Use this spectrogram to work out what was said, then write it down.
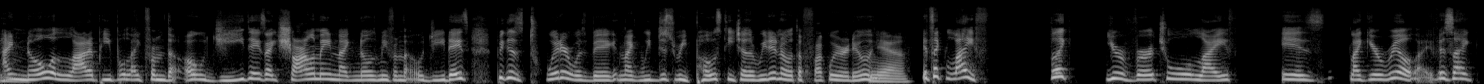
I mm. know a lot of people like from the OG days, like Charlemagne like knows me from the OG days because Twitter was big and like we just repost each other. We didn't know what the fuck we were doing. Yeah. It's like life. Feel like your virtual life is like your real life. It's like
